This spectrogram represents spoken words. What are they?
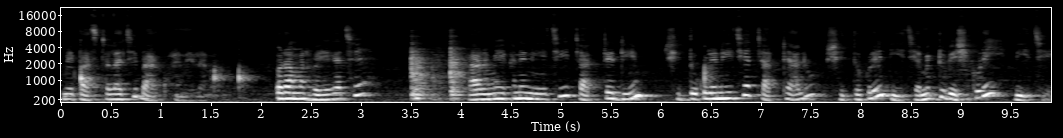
আমি পাঁচটা লাচি বার করে নিলাম। এবার আমার হয়ে গেছে। আর আমি এখানে নিয়েছি চারটে ডিম সিদ্ধ করে নিয়েছি আর চারটে আলু সিদ্ধ করে নিয়েছি। আমি একটু বেশি করেই নিয়েছি।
